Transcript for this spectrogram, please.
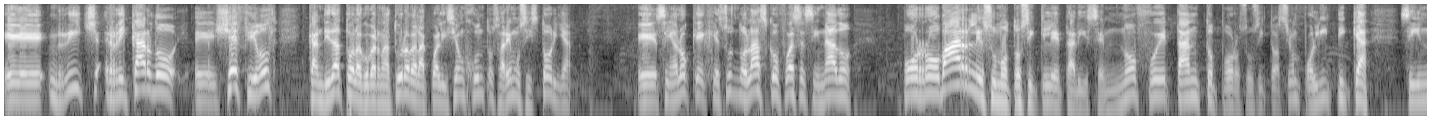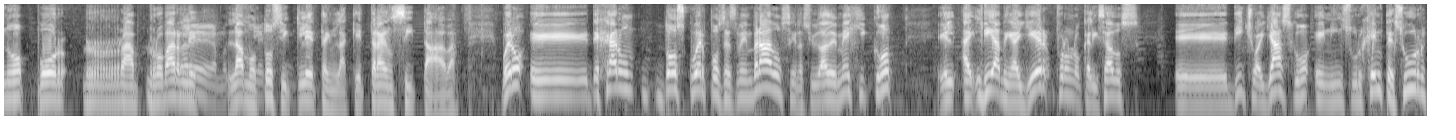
Eh, Rich, Ricardo Sheffield, candidato a la gubernatura de la coalición Juntos Haremos Historia, señaló que Jesús Nolasco fue asesinado por robarle su motocicleta, dicen. No fue tanto por su situación política, sino por robarle la la motocicleta en la que transitaba. Bueno, eh, dejaron dos cuerpos desmembrados en la Ciudad de México. El, el día de ayer fueron localizados eh, dicho hallazgo en Insurgente Sur,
